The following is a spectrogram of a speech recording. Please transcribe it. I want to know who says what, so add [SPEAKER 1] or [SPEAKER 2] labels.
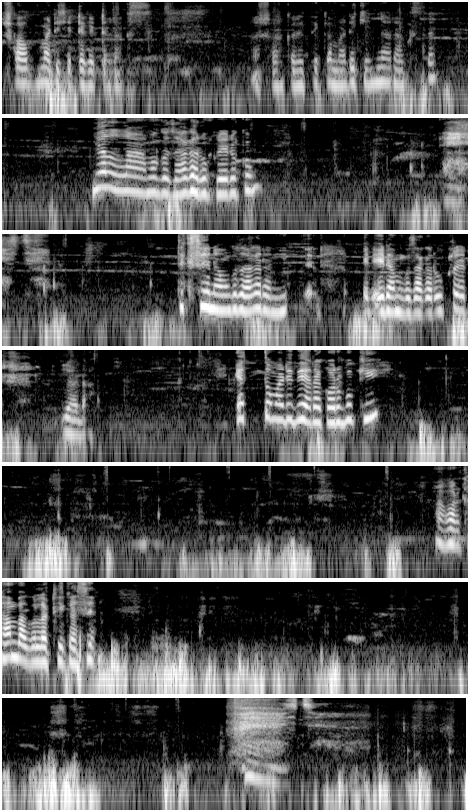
[SPEAKER 1] সব মাটি কেটে কেটে রাখছে। আর সরকারি থেকে মাটি কিনে রাখছে। ইয়াল্লা আমাকে জায়গার উপরে এরকম। দেখছেন আমাকে জায়গার এ- এটা আমাকে জায়গার উপরের ইয়াটা। এত মাটি দিয়ে এরা করব কি? আমার খাম্বাগুলো ঠিক আছে এই যে,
